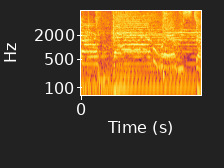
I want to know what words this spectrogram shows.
go back where we started.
